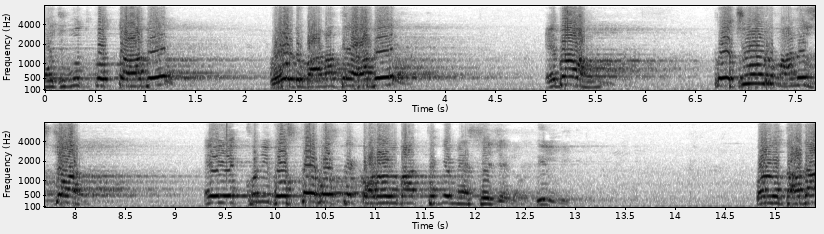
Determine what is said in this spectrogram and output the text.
মজবুত করতে হবে, ভোট বাড়াতে হবে এবং প্রচুর মানুষজন এই এক্ষুনি বসতে বসতে করলবাগ থেকে মেসেজ এলো দিল্লি। বলল, দাদা,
